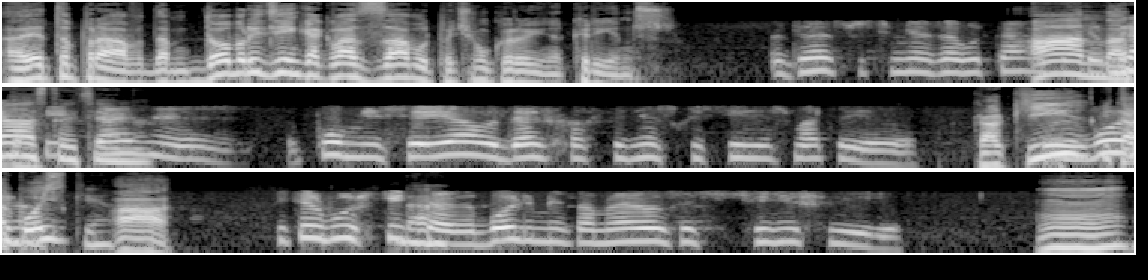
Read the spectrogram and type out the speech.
А Это правда. Добрый день, как вас зовут? Почему крин- кринж? Здравствуйте, меня зовут Анна. Анна, Здравствуйте, Анна. Помню сериалы, даже как-то несколько серий смотрела. Какие? Ой, Какой? Петербургские. А, Петербургские Да. тайны. Более мне там нравился Чеченишвили. м.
